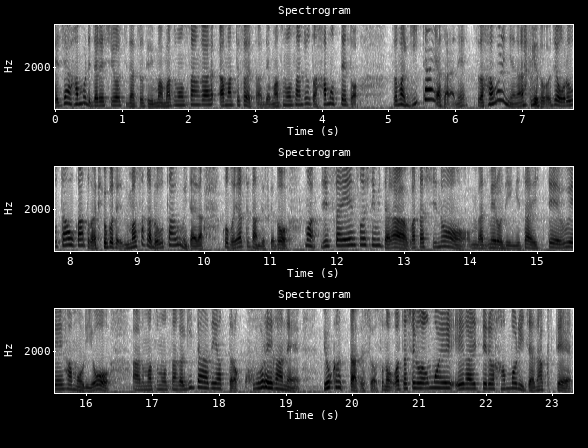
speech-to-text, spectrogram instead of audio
えーじゃあハモリ誰しようってなった時に、まあ、松本さんが余ってそうやったんで、松本さんちょっとハモってと。まあギターやからね、そのハモリにはならんけど、じゃあ俺歌おうかとかっていうことで、まさかの歌うみたいなことをやってたんですけど、まあ実際演奏してみたら、私のメロディーに対して上ハモリを、あの松本さんがギターでやったら、これがね、良かったんですよ。その私が思い描いてるハモリじゃなくて、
